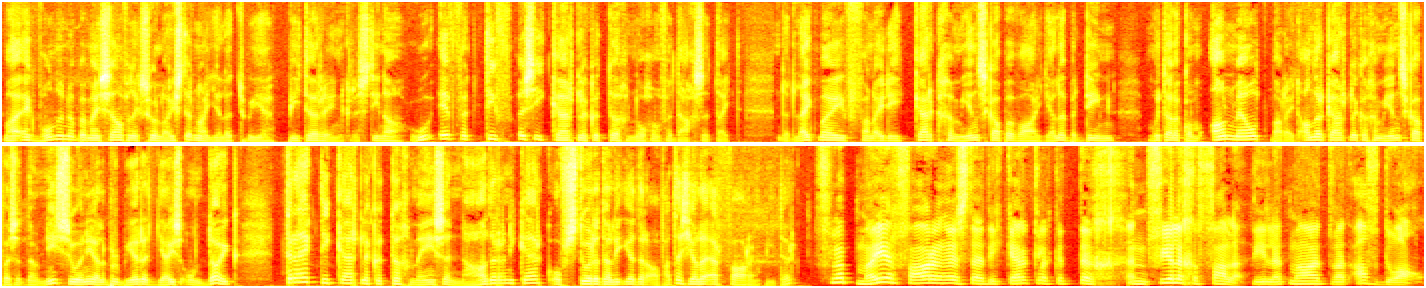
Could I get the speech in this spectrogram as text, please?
Maar ek wonder nou by myself as ek so luister na julle twee, Pieter en Christina, hoe effektief is die kerklike tug nog in vandag se tyd? Dit lyk my vanuit die kerkgemeenskappe waar julle bedien, moet hulle kom aanmeld, maar uit ander kerklike gemeenskappe is dit nou nie so nie. Hulle probeer dit juis ontduik. Trek die kerklike tug mense nader aan die kerk of stoot dit hulle eerder af? Wat is julle ervaring, Pieter? Flip, my ervaring is dat die kerklike tug in vele gevalle die lidmaat wat afdwaal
